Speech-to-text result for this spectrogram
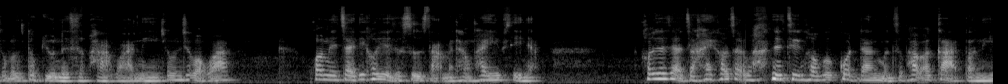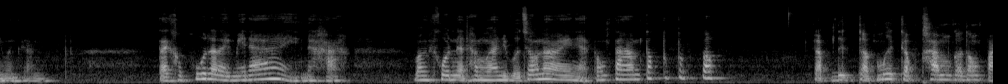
กำลังตกอยู่ในสภาวะนี้ก็มันจะบอกว่า ความในใจที่เขาอยากจะสื่อสารมาทางไพ่ยิปซีเนี่ยเขาจะอยากจะให้เข้าใจว่าจริงๆเขาก็กดดันเหมือนสภาพอากาศตอนนี้เหมือนกัน แต่เขาพูดอะไรไม่ได้นะคะ บางคนเนี่ยทำงานอยู่กับเจ้านายเนี่ยต้องตามต๊อกต๊อกต๊อกต๊อกกลับดึกกลับมืดกลับค่ำก็ต้องไป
